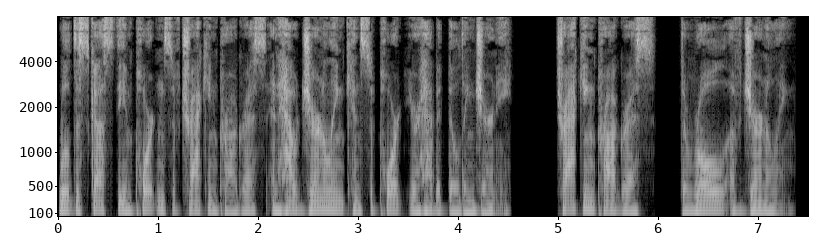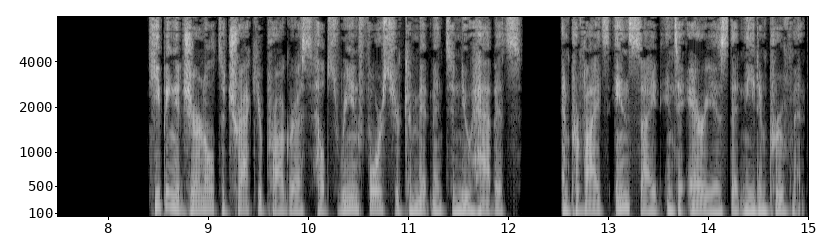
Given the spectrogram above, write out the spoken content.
we'll discuss the importance of tracking progress and how journaling can support your habit-building journey. Tracking progress, the role of journaling. Keeping a journal to track your progress helps reinforce your commitment to new habits and provides insight into areas that need improvement.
